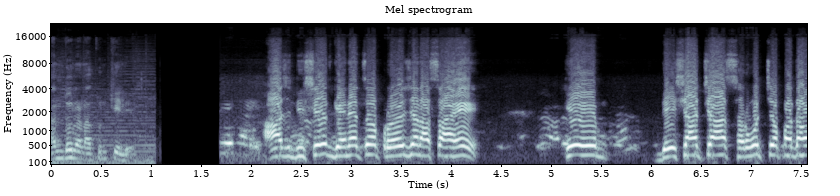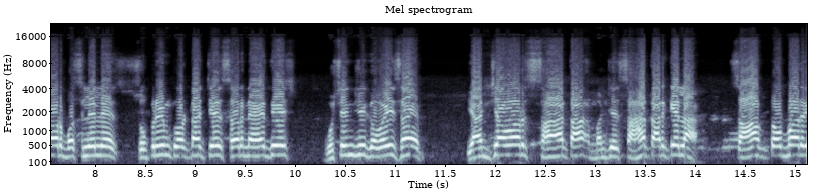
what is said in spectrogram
आंदोलनातून केली. आज निषेध घेण्याचं प्रयोजन असं आहे की देशाच्या सर्वोच्च पदावर बसलेले सुप्रीम कोर्टाचे सरन्यायाधीश भूषणजी गवई साहेब यांच्यावर सहा ता म्हणजे सहा तारखेला सहा ऑक्टोबर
